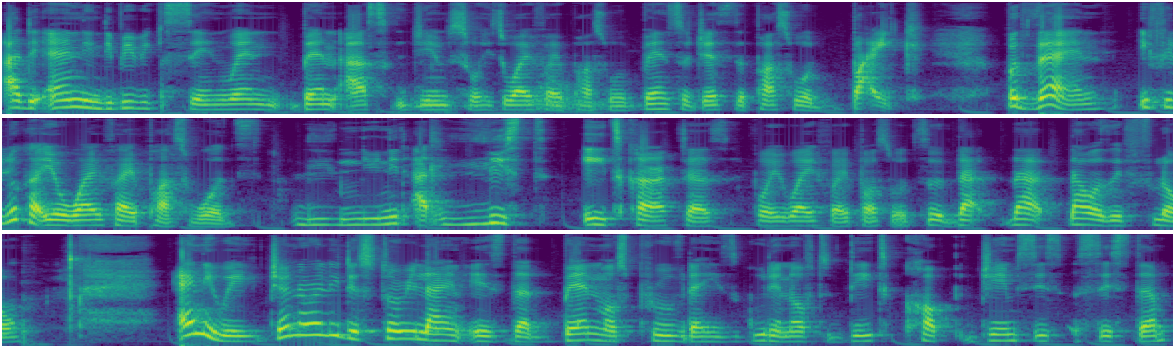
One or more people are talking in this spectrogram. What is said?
At the end, in the BB scene, when Ben asks James for his Wi Fi password, Ben suggests the password bike. But then, if you look at your Wi Fi passwords, you need at least eight characters for a Wi Fi password. So that, that, that was a flaw. Anyway, generally the storyline is that Ben must prove that he's good enough to date cop James's sister.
